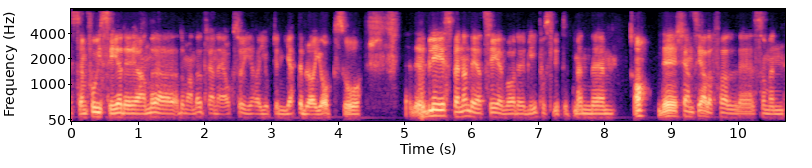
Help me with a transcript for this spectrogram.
sen får vi se, det andra, de andra tränarna också har gjort en jättebra jobb så det blir spännande att se vad det blir på slutet. Men um, ja, det känns i alla fall uh, som, en,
